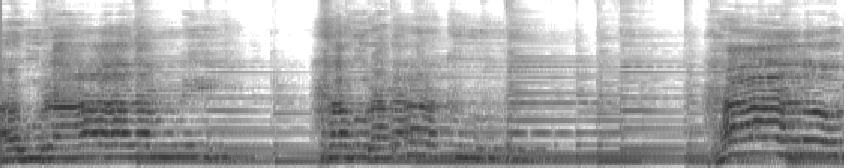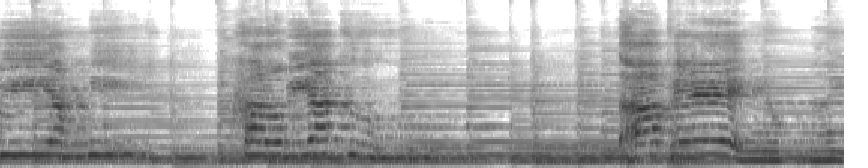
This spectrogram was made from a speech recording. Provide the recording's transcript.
Ahurang ami, ahurang aku. Halo biami, halo biaku. Tapi mai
